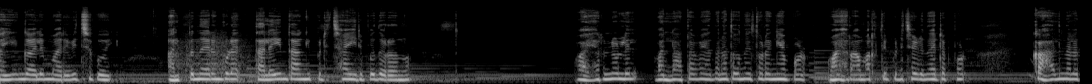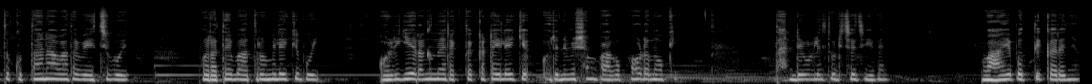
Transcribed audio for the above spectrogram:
കൈയും കാലും മരവിച്ചു പോയി. അല്പനേരം കൂടെ തലയും താങ്ങി പിടിച്ച ഇരിപ്പ് തുറന്നു. വയറിനുള്ളിൽ വല്ലാത്ത വേദന തോന്നി തുടങ്ങിയപ്പോൾ വയറമർത്തി പിടിച്ചെഴുന്നേറ്റപ്പോൾ കാൽ നിലത്ത് കുത്താനാവാതെ വേച്ചുപോയി. പുറത്തെ ബാത്റൂമിലേക്ക് പോയി. ഒഴുകിയിറങ്ങുന്ന രക്തക്കട്ടയിലേക്ക് ഒരു നിമിഷം പകപ്പോടെ നോക്കി. തന്റെ ഉള്ളിൽ തുടിച്ച ജീവൻ. വായ പൊത്തിക്കരഞ്ഞു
